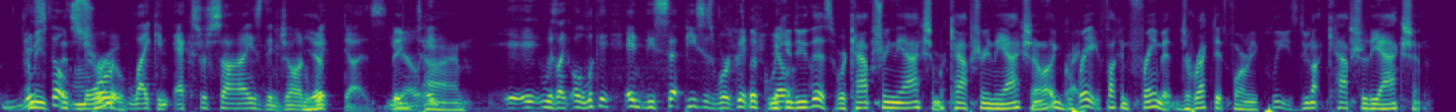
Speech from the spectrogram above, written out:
a, this mean, felt more true. like an exercise than John Yep. Wick does. You Big know? Time. it, it was like, oh, look at and these set pieces were good. Look, we Now, can do this. We're capturing the action. We're capturing the action. Like, Great. Fucking frame it. Direct it for me, please. Do not capture the action.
